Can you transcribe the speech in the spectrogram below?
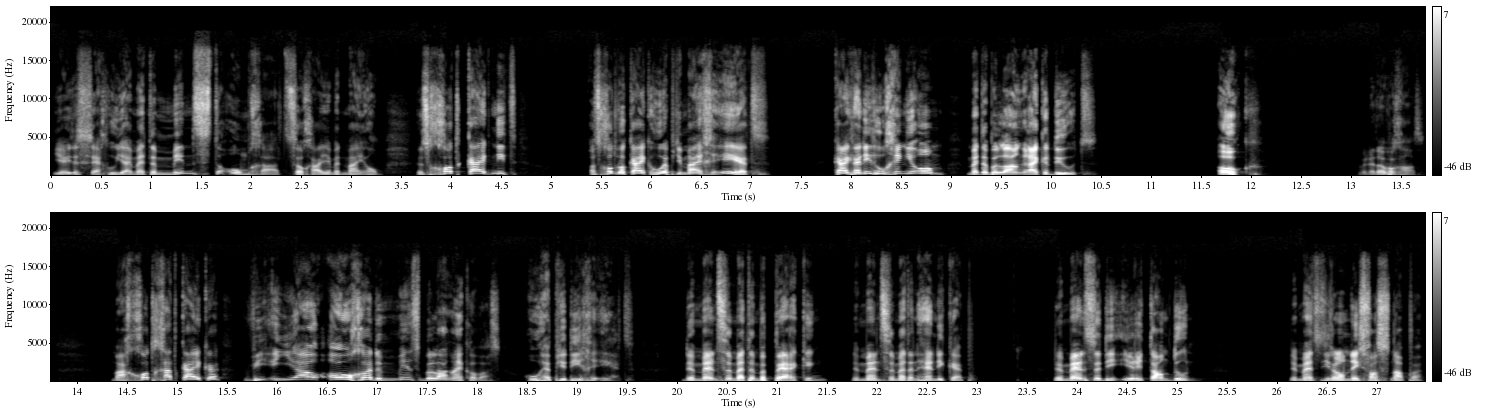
Jezus zegt, hoe jij met de minste omgaat, zo ga je met mij om. Dus God kijkt niet, als God wil kijken, hoe heb je mij geëerd? Kijk daar niet, hoe ging je om met de belangrijke dude? Ook. We hebben het net over gehad. Maar God gaat kijken wie in jouw ogen de minst belangrijke was. Hoe heb je die geëerd? De mensen met een beperking, de mensen met een handicap. De mensen die irritant doen. De mensen die er nog niks van snappen.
